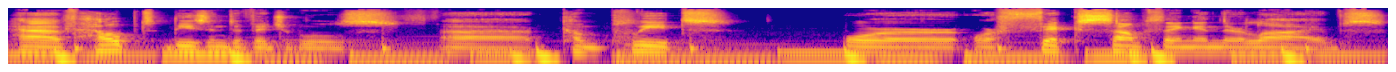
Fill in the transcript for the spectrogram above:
have helped these individuals uh, complete or or fix something in their lives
